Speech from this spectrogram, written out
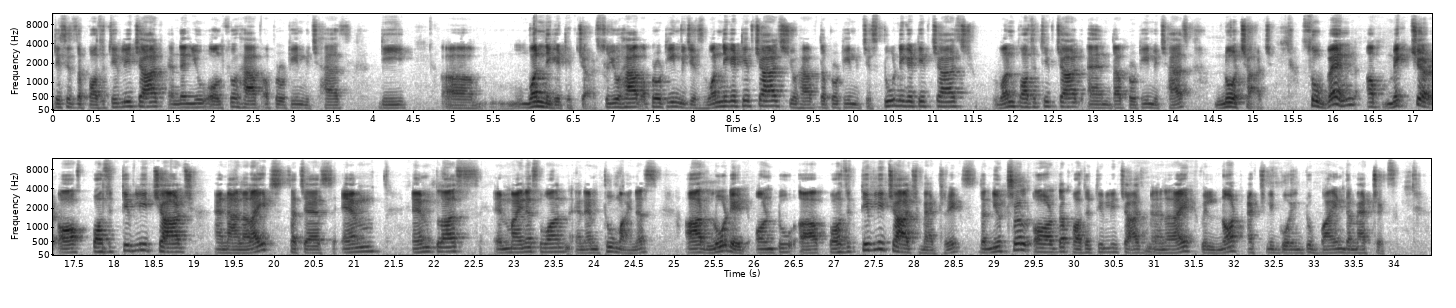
this is the positively charged and then you also have a protein which has the uh, Um, one negative charge. So you have a protein which is one negative charge, you have the protein which is two negative charge, one positive charge and the protein which has no charge. So when a mixture of positively charged analytes such as M, M plus, M minus 1 and M2 minus are loaded onto a positively charged matrix, the neutral or the positively charged analyte will not actually going to bind the matrix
